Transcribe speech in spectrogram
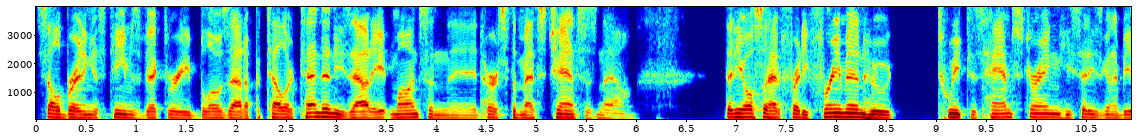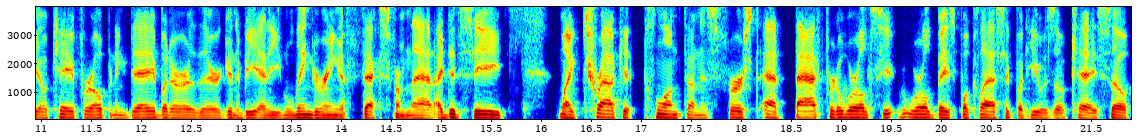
celebrating his team's victory, blows out a patellar tendon. He's out eight months, and it hurts the Mets' chances now. Then you also had Freddie Freeman, who tweaked his hamstring. He said he's going to be okay for opening day, but are there going to be any lingering effects from that? I did see Mike Trout get plunked on his first at bat for the World World Baseball Classic, but he was okay. So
